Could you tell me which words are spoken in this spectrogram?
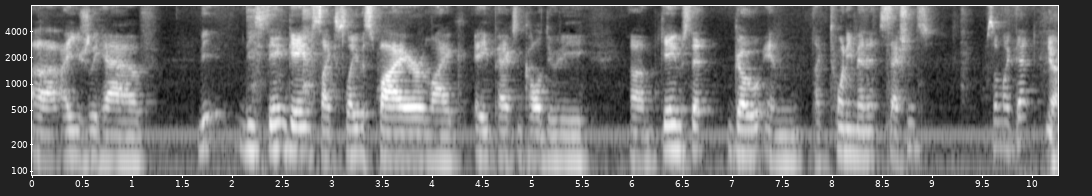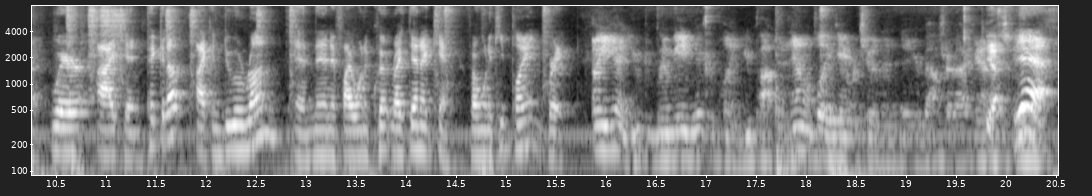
uh, I usually have the, these same games like Slay the Spire, like Apex and Call of Duty, um, games that go in like 20 minute sessions, something like that. Yeah. Where I can pick it up, I can do a run, and then if I want to quit right then, I can. If I want to keep playing, great. I mean, yeah, you when me and Nick were playing, you popped in. Hey, I'm gonna play a game or two, and then, then you bounce right back. Yeah. Yeah. Yeah,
